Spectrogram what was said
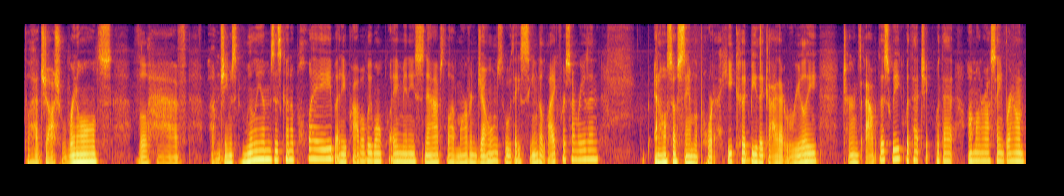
they'll have Josh Reynolds. They'll have um, James Williams is going to play, but he probably won't play many snaps. They'll have Marvin Jones, who they seem to like for some reason, and also Sam LaPorta. He could be the guy that really turns out this week with that with that Amon-Ra St. Brown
